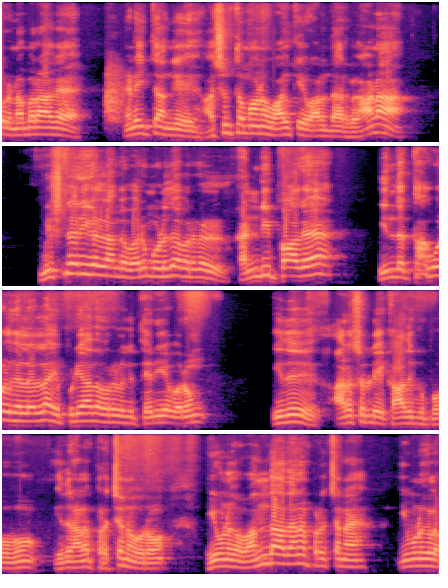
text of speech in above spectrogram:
ஒரு நபராக நினைத்து அங்கே அசுத்தமான வாழ்க்கை வாழ்ந்தார்கள். ஆனால் மிஷினரிகள் அங்கே வரும் பொழுது அவர்கள் கண்டிப்பாக இந்த தகவல்கள் எல்லாம் எப்படியாவது அவர்களுக்கு தெரிய வரும். இது அரசருடைய காதுக்கு போகும். இதனால பிரச்சனை வரும். இவனுங்க வந்தால் தானே பிரச்சனை. இவனுங்களை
